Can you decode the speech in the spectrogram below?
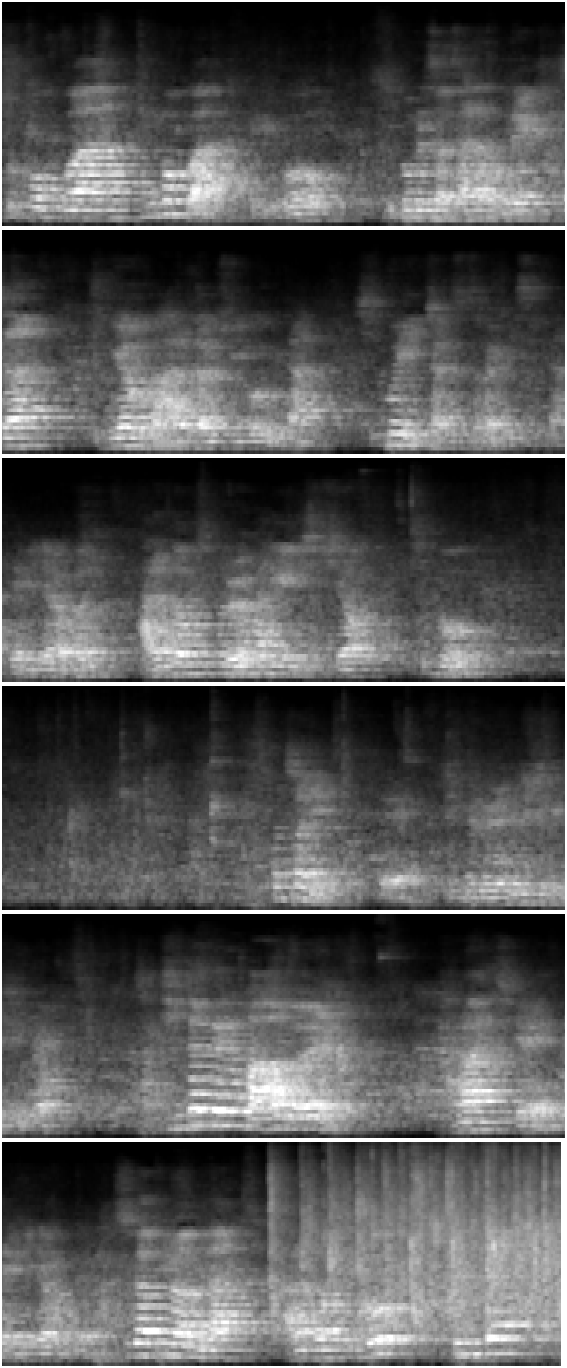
축복과 행복과 그리고 기쁨을 선사하는 오늘의 가장 중요하고 아름다운 주인공입니다. 신부의 입장 순서가 여기 있습니다. 내빈 여러분, 아름다운 신부를 환영해 주십시오. 신부, 천천히 네, 준비를 해주시고 계시고요. 자, 긴장되는 마음을 가라앉히게 내빈 여러분들 박수가 필요합니다. 아름다운 신부, 등장!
